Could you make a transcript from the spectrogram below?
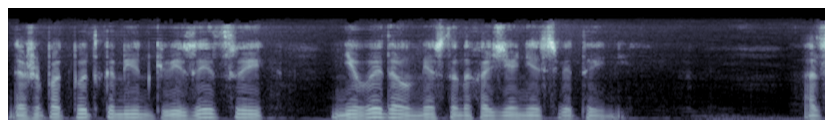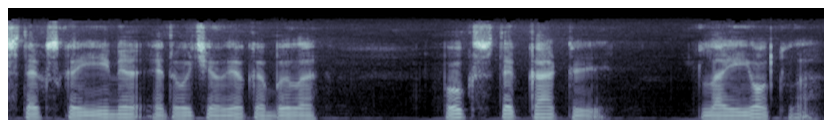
даже под пытками инквизиции не выдал местонахождение святыни. Ацтекское имя этого человека было Пукстекатль Тлайотла.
